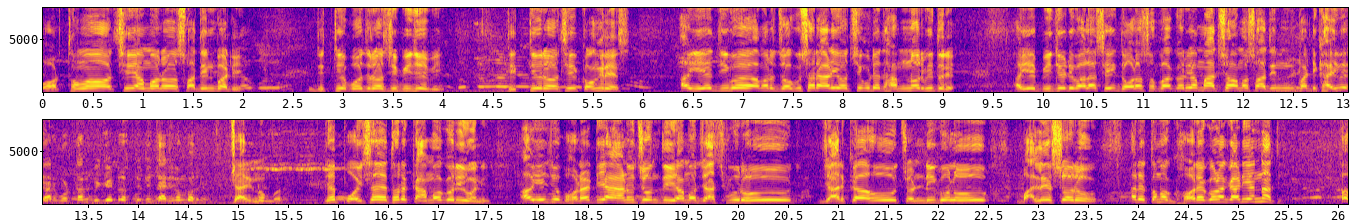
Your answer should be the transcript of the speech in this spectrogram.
প্রথম অমর স্বাধীন পার্টি দ্বিতীয় পোজরে অজেপি তৃতীয় অংগ্রেস অছি কংগ্রেস আমার জগুসার আড়ি অছি গোটে ধামনর ভিতরে আর ইয়ে বিজেডি বা সেই দল সফা করি মাছ আমার স্বাধীন পার্টি খাইবে বর্তমান বিজেডি স্থিতি চারি নম্বর চারি নম্বর যে পয়সা এথর কাম করবনি ଆଉ ଏ ଯେଉଁ ଭଡ଼ାଟିଆ ଆଣୁଛନ୍ତି ଆମ ଯାଜପୁର ହଉ ଜାରକା ହଉ ଚଣ୍ଡିଗୋଲ ହଉ ବାଲେଶ୍ୱର ହଉ ଆରେ ତୁମ ଘରେ କ'ଣ ଗାଡ଼ି ଆଣିନାହାନ୍ତି ହଁ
